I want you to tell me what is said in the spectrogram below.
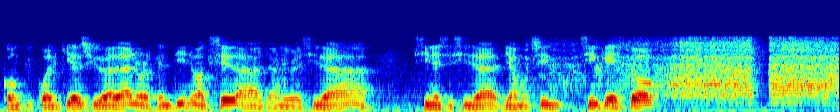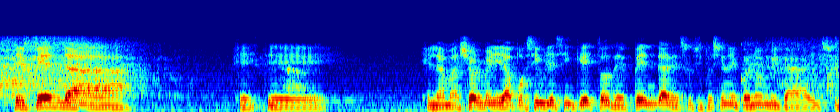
con que cualquier ciudadano argentino acceda a la universidad sin necesidad, digamos, sin, sin que esto dependa este, en la mayor medida posible, sin que esto dependa de su situación económica y su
